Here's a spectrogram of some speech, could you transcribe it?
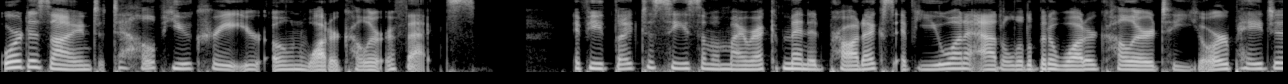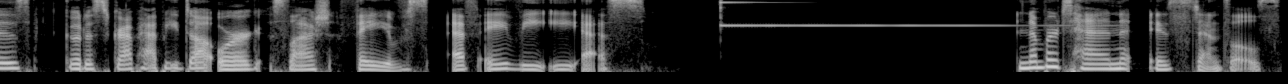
or designed to help you create your own watercolor effects. If you'd like to see some of my recommended products, if you want to add a little bit of watercolor to your pages, go to scraphappy.org slash faves, F A V E S. Number 10 is stencils.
